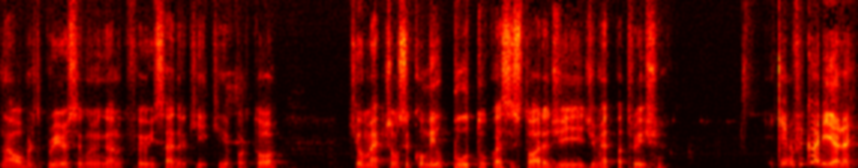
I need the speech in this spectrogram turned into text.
na Albert Breer, se não me engano, que foi o insider que, que reportou, que o Mac Jones ficou meio puto com essa história de, de Matt Patricia. E quem não ficaria, né?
